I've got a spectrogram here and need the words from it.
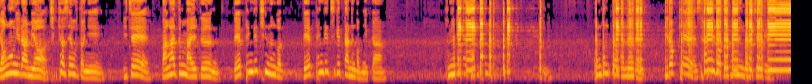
영웅이라며 지켜 세우더니 이제 망하든 말든 내 팽개치는 것, 내 팽개치겠다는 겁니까? 국민의 공공병원을 이렇게 사기로 내놓는 것이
